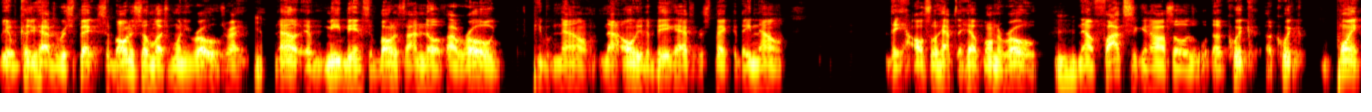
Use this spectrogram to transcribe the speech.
Yeah, because you have to respect Sabonis so much when he rolls, right? Yeah. Now, if me being Sabonis, I know if I roll, people now not only the big to respect that they now they also have to help on the roll. Mm-hmm. Now Fox can also a quick a quick point.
